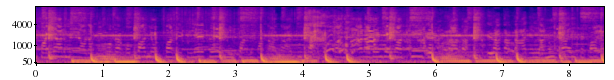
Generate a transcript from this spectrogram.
acompañarme. Ahora mismo te acompaño un par de filetes y un par de patatas. Escucha, compadre, ahora vengo yo aquí con plata, plata en la nuca y te paso.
